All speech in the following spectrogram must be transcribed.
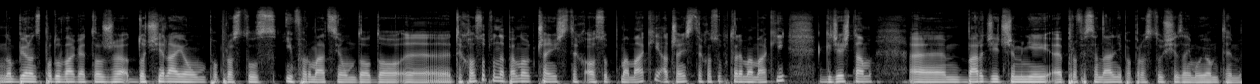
no, biorąc pod uwagę to, że docierają po prostu z informacją do, do tych osób, to na pewno część z tych osób ma Maki, a część z tych osób, które ma Maki, gdzieś tam bardziej czy mniej profesjonalnie po prostu się zajmują tym,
